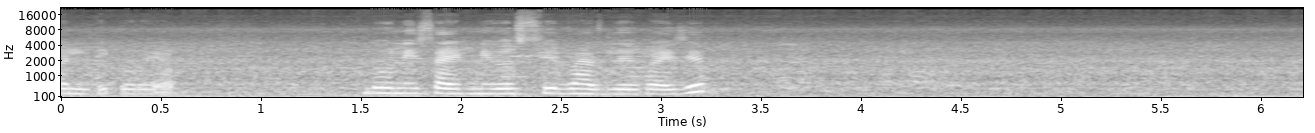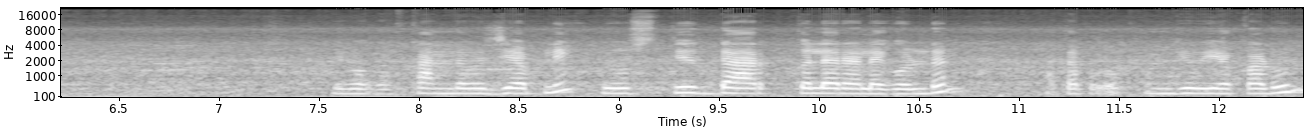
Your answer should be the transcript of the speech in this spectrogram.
पलटी करूया. दोन्ही साईडने व्यवस्थित भाजले पाहिजेत. हे बघा कांदा भजी आपली व्यवस्थित डार्क कलर आला गोल्डन आता आपण घेऊया काढून.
